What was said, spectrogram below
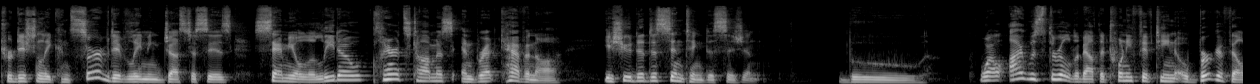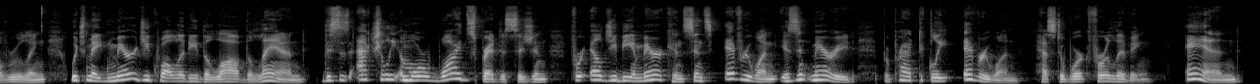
Traditionally conservative leaning justices Samuel Alito, Clarence Thomas, and Brett Kavanaugh issued a dissenting decision. Boo. While I was thrilled about the 2015 Obergefell ruling, which made marriage equality the law of the land, this is actually a more widespread decision for LGB Americans since everyone isn't married, but practically everyone has to work for a living. And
